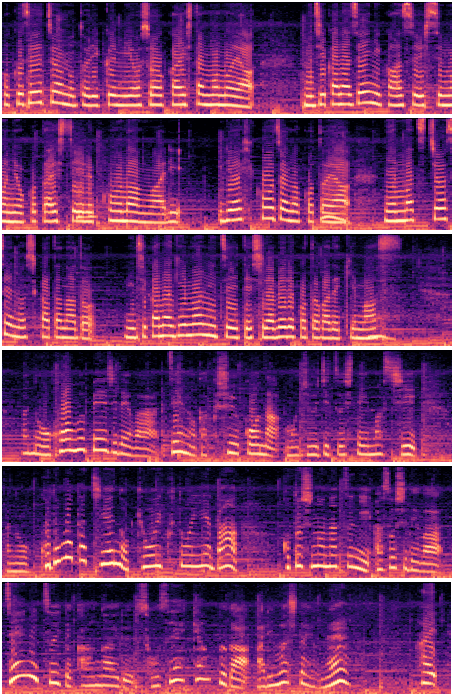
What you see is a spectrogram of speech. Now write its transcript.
国税庁の取り組みを紹介したものや身近な税に関する質問にお答えしているコーナーもあり医療費控除のことや年末調整の仕方など身近な疑問について調べることができます、うん、あのホームページでは税の学習コーナーも充実していますしあの子どもたちへの教育といえば今年の夏に阿蘇市では税について考える租税キャンプがありましたよね。はい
